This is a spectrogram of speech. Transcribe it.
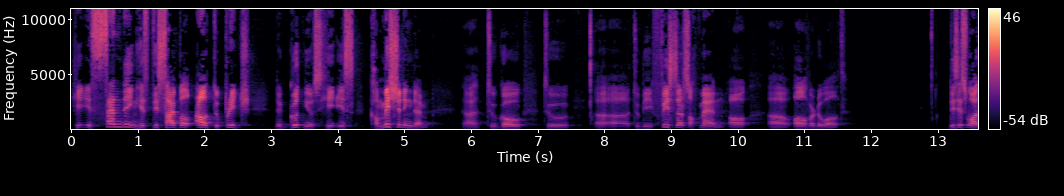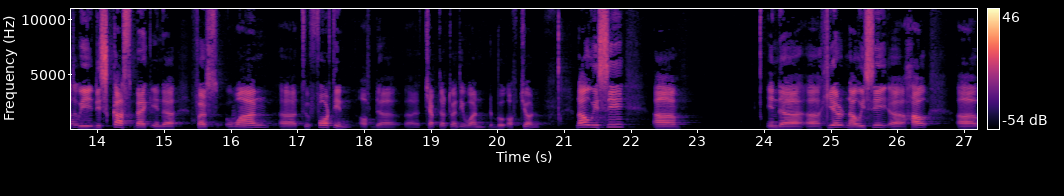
he is sending his disciple out to preach the good news. He is commissioning them uh, to go to, uh, uh, to be fishers of men all, uh, all over the world. This is what we discussed back in the verse 1 uh, to 14 of the uh, chapter 21, the book of John. Now we see uh, in the uh, here now we see uh, how uh,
